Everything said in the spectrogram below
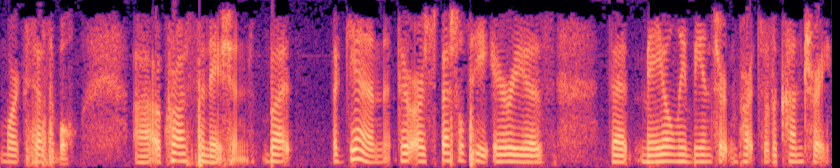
more accessible uh, across the nation. But again, there are specialty areas that may only be in certain parts of the country.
